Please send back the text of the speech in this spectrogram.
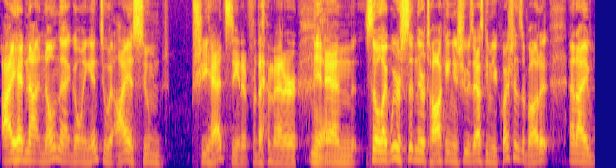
I had not known that going into it. I assumed she had seen it for that matter. Yeah. And so like we were sitting there talking, and she was asking me questions about it, and I.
